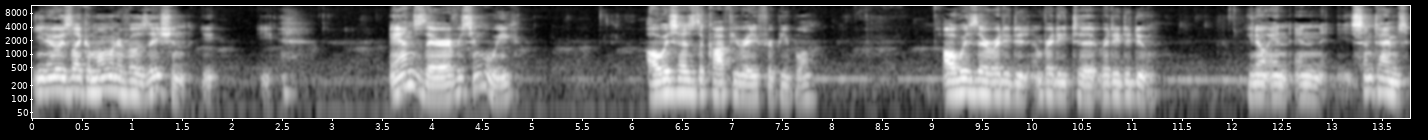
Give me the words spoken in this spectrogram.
you know, it was like a moment of realization. Anne's there every single week. Always has the coffee ready for people. Always there, ready to ready to ready to do. You know, and and sometimes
